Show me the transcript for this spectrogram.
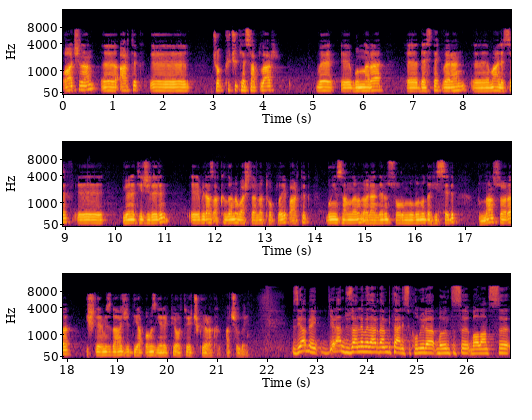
O açıdan e, artık e, çok küçük hesaplar ve e, bunlara e, destek veren e, maalesef e, yöneticilerin e, biraz akıllarını başlarına toplayıp artık bu insanların ölenlerin sorumluluğunu da hissedip bundan sonra işlerimizi daha ciddi yapmamız gerektiği ortaya çıkıyor Açıl Bey. Ziya Bey gelen düzenlemelerden bir tanesi konuyla bağıntısı, bağlantısı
